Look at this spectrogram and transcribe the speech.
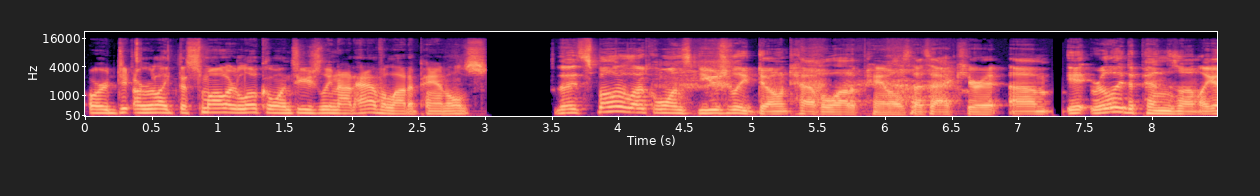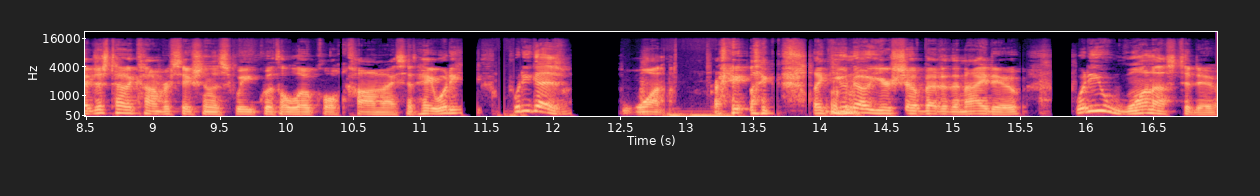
Or do, or like the smaller local ones usually not have a lot of panels? The smaller local ones usually don't have a lot of panels that's accurate. Um, it really depends on like i just had a conversation this week with a local con and i said hey what do you what do you guys want? Right? Like like you know your show better than i do. What do you want us to do?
